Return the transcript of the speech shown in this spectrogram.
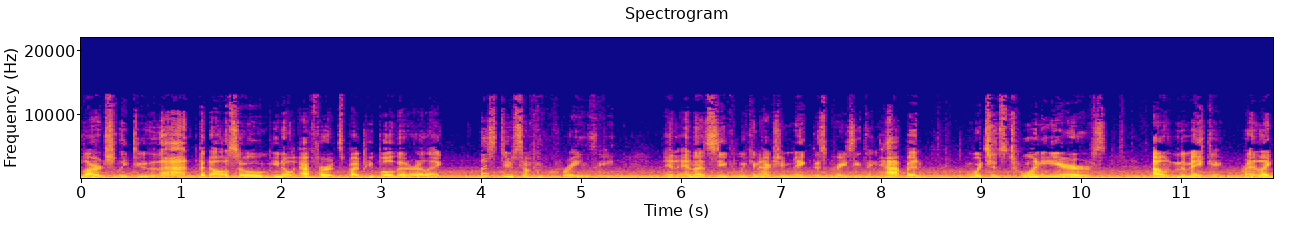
largely due to that, but also, you know, efforts by people that are like, let's do something crazy and, and let's see if we can actually make this crazy thing happen, which is 20 years out in the making, right? Like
